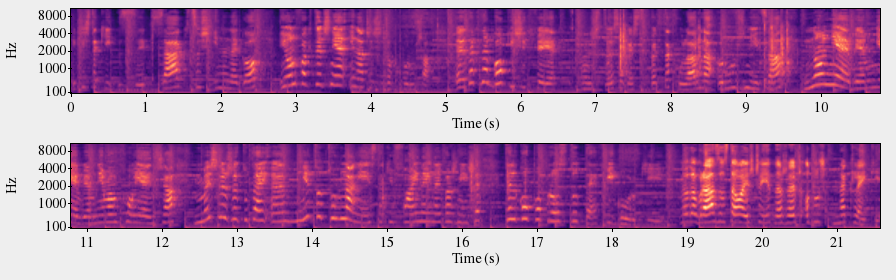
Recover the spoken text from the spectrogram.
jakiś taki zygzak, coś innego i on faktycznie inaczej się trochę porusza. E, tak na boki się chwieje. To jest jakaś spektakularna różnica. No nie wiem, nie wiem, nie mam pojęcia. Myślę, że tutaj e, nie to turlanie jest takie fajne i najważniejsze, tylko po prostu te figurki. No dobra, została jeszcze jedna rzecz, otóż naklejki.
